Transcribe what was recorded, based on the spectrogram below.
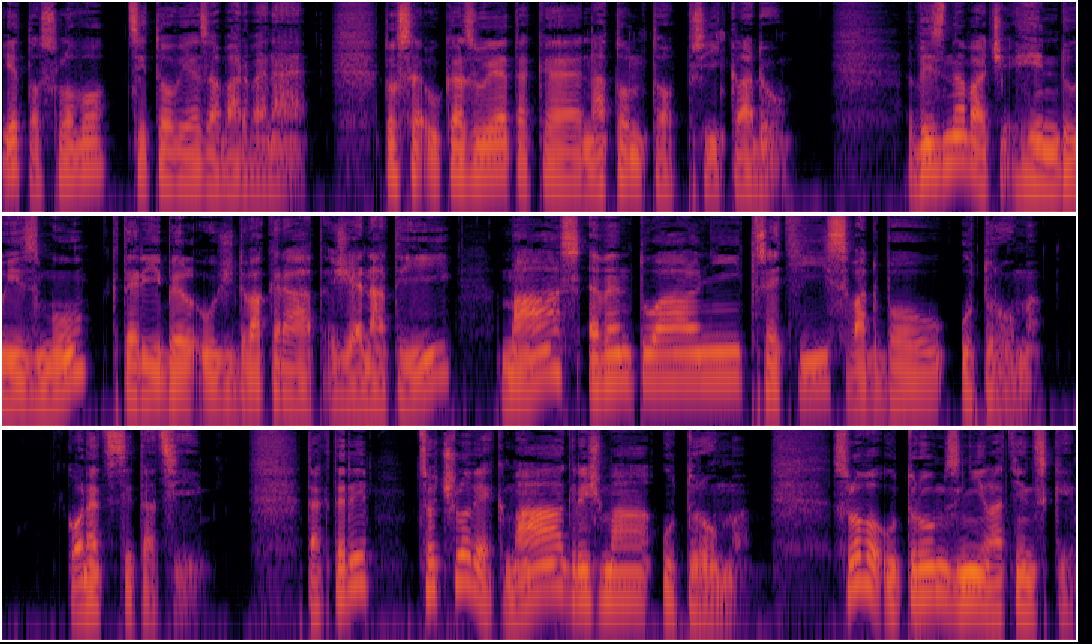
Je to slovo citově zabarvené. To se ukazuje také na tomto příkladu. Vyznavač hinduismu, který byl už dvakrát ženatý, má s eventuální třetí svatbou utrum. Konec citací. Tak tedy, co člověk má, když má utrum? Slovo utrum zní latinsky,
